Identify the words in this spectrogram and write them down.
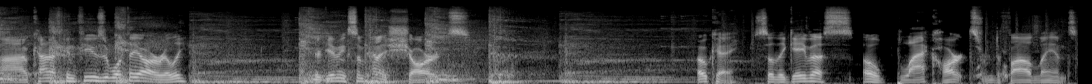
I'm kind of confused at what they are, really. They're giving some kind of shards. Okay, so they gave us, oh, black hearts from Defiled Lands.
